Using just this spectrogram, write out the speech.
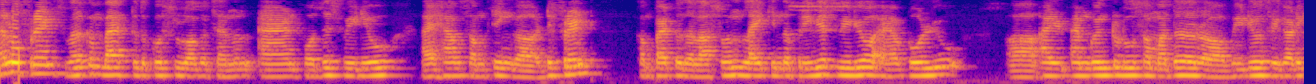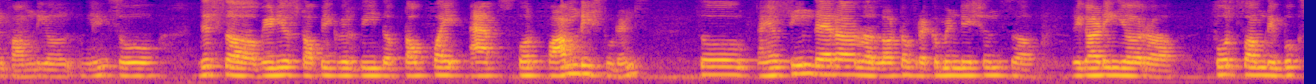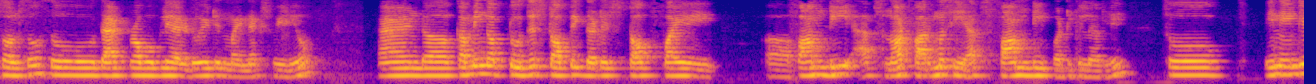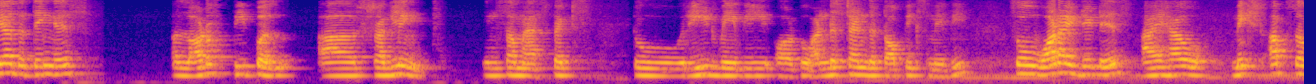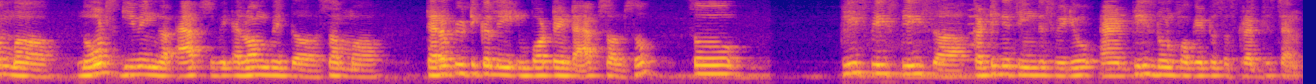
Hello friends, welcome back to the Coastal Vlogger channel and for this video I have something uh, different compared to the last one. Like in the previous video I have told you uh, I, am going to do some other uh, videos regarding PharmD only. So this uh, video's topic will be the top 5 apps for PharmD students. So I have seen there are a lot of recommendations uh, regarding your uh, fourth PharmD books also. So that probably I'll do it in my next video and uh, coming up to this topic that is top 5 uh, pharm d apps not pharmacy apps pharm d particularly. So in india the thing is a lot of people are struggling in some aspects to read maybe or to understand the topics maybe. So what i did is i have mixed up some uh, notes giving uh, apps along with uh, some uh, therapeutically important apps also. So please please please uh, continue seeing this video and please don't forget to subscribe this channel.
